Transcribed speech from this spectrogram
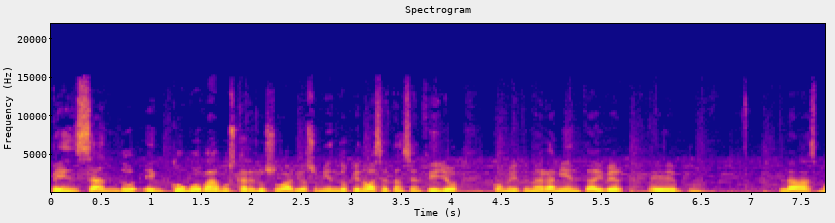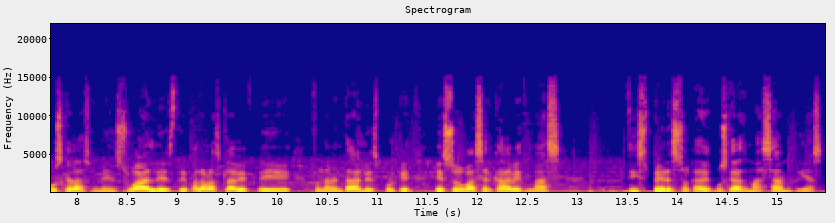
pensando en cómo va a buscar el usuario, asumiendo que no va a ser tan sencillo como irte una herramienta y ver eh, las búsquedas mensuales de palabras clave eh, fundamentales, porque eso va a ser cada vez más disperso, cada vez búsquedas más amplias.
